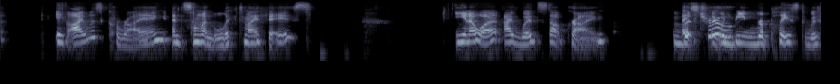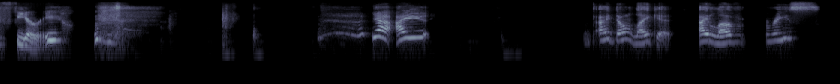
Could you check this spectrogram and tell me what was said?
if I was crying and someone licked my face, you know what? I would stop crying. But It's true. it would be replaced with fury. yeah, I I don't like it. I love Rhys,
